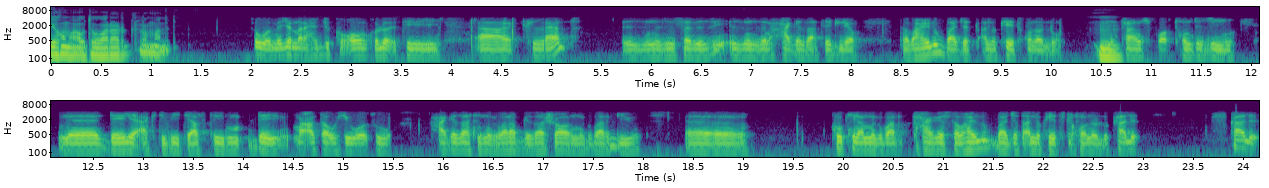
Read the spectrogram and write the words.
ዲኹም ኣብኡ ተወራርድሎ ማለት እዩ እወ መጀመርያ ሕጂ ክኸውን ከሎ እቲ ክላንት ንዚ ሰብ እዚ እዚንዝን ሓገዛት የድልዮ ተባሂሉ ባጀት ኣሎኬት ኮነሉ ንትራንስፖርት ክንዲዚ ንደይሊ ኣክቲቪቲ ኣብቲ ደይ መዓልታዊ ሂወቱ ሓገዛት ንምግባር ኣብ ገዛ ሻወር ምግባር ድዩ ኩኪና ምግባር ተሓገዝ ተባሂሉ ባጀት ኣሎ ከየት ዝኮነሉ ካልእ ካልእ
